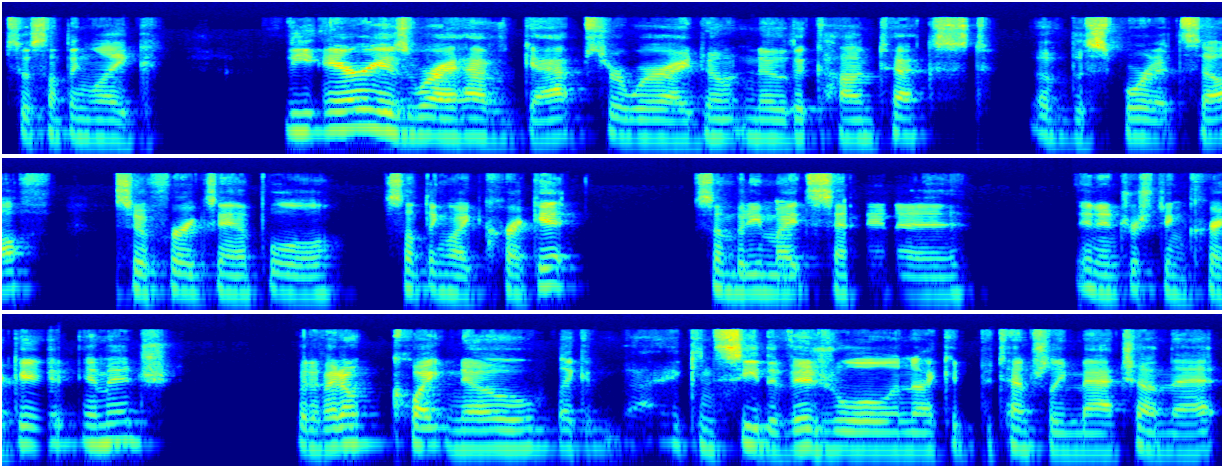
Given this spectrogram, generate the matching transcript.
so something like the areas where I have gaps are where I don't know the context of the sport itself. So, for example, something like cricket, somebody mm-hmm. might send in a an interesting cricket image, but if I don't quite know, like I can see the visual and I could potentially match on that,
